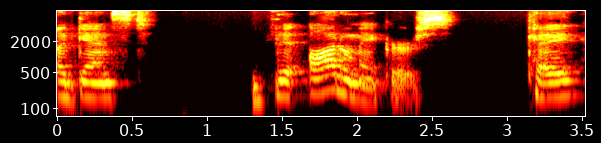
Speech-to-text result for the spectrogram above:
against the automakers. Okay.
